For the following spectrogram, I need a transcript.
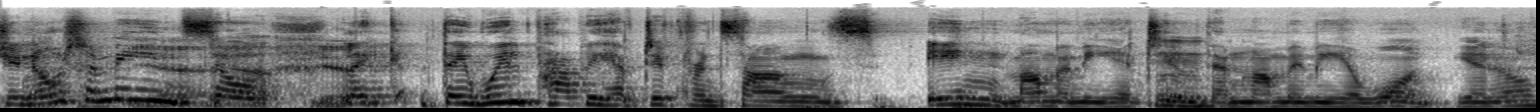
Do you know what I mean? Yeah, so, yeah, yeah. like, they will probably have different songs in Mamma Mia 2 Mm. than Mamma Mia 1, you know?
